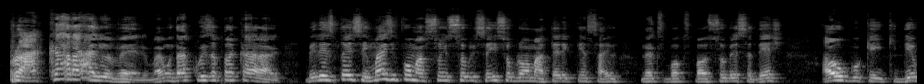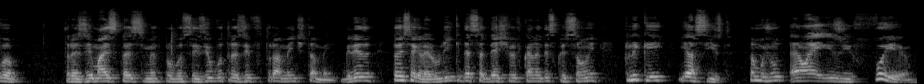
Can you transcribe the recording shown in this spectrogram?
pra caralho, velho. Vai mudar coisa pra caralho. Beleza? Então é isso aí. Mais informações sobre isso aí, sobre uma matéria que tenha saído no Xbox Power sobre essa Dash. Algo que, que deva trazer mais esclarecimento para vocês. Eu vou trazer futuramente também, beleza? Então é isso aí, galera. O link dessa Dash vai ficar na descrição. e Clique aí e assista. Tamo junto. É nóis e fui!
